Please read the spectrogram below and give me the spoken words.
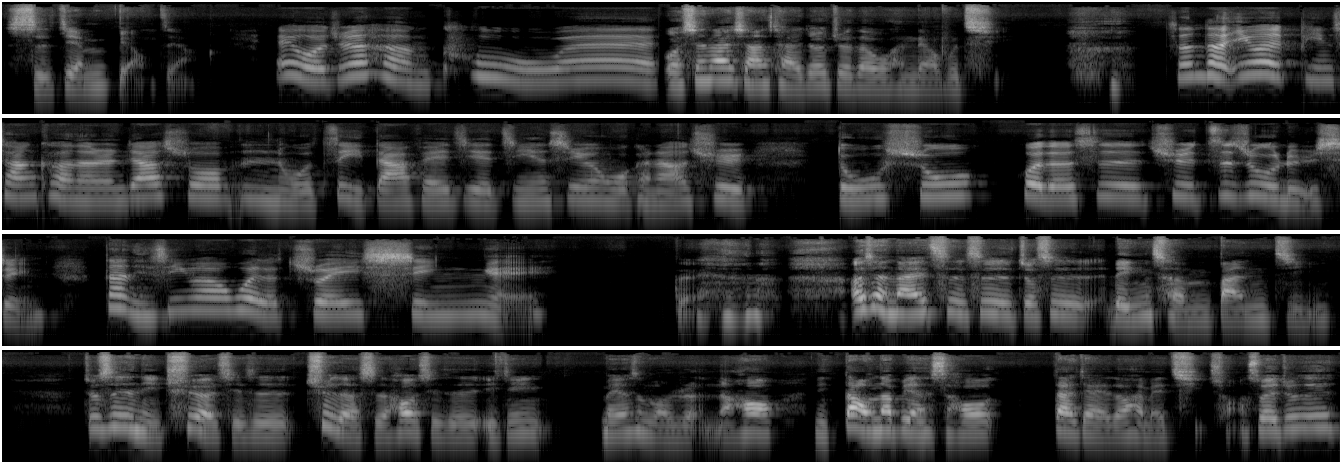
时间表这样。哎，我觉得很酷哎！我现在想起来就觉得我很了不起，真的。因为平常可能人家说，嗯，我自己搭飞机的经验是因为我可能要去读书或者是去自助旅行，但你是因为为了追星哎。对，而且那一次是就是凌晨班机，就是你去了，其实去的时候其实已经没有什么人，然后你到那边的时候，大家也都还没起床，所以就是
